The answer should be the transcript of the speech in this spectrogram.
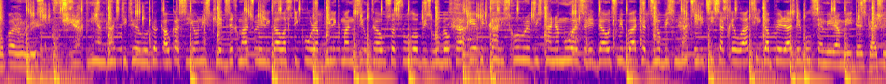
მოპარულის. უჩირაღდნიან განცდითელო და კავკასიონის ქედზე ყმაწვილი galaktikura ბილიკ მანძილთა უსასრულობის ღრუბელთა ღებით ქალის ხოვრების თანამოაზრე და ოცნებათა გზნობის ნაწილიც სისარტყელათი გაფერადებულ სემირამიდეს გაშლი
